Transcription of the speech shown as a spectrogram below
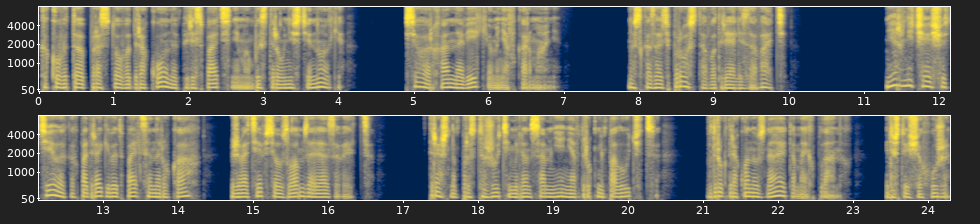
какого-то простого дракона, переспать с ним и быстро унести ноги. Все, Архан навеки у меня в кармане. Но сказать просто, а вот реализовать. Нервничая ощутила, как подрагивают пальцы на руках, в животе все узлом завязывается. Страшно, просто жуть и миллион сомнений, а вдруг не получится. Вдруг драконы узнают о моих планах. Или что еще хуже,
